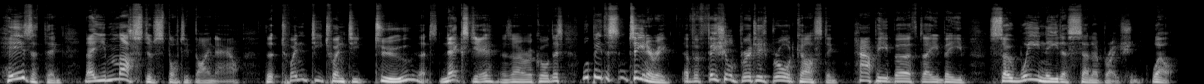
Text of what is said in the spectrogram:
here's a thing. Now, you must have spotted by now that 2022, that's next year as I record this, will be the centenary of official British broadcasting. Happy birthday, Beeb. So we need a celebration. Well,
